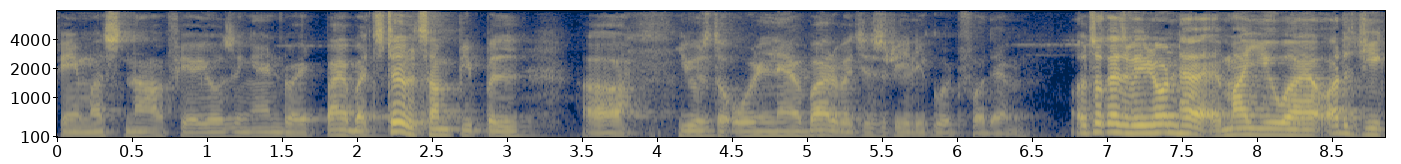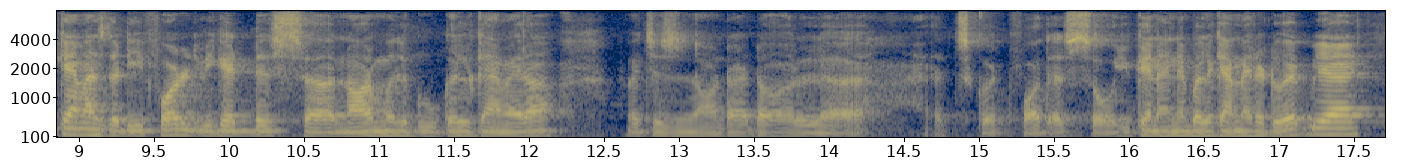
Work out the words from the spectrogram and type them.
famous now if you're using Android Pie, but still some people uh, use the old navbar, which is really good for them. Also guys, we don't have MIUI or Gcam as the default. We get this uh, normal Google camera, which is not at all, uh, it's good for this. So you can enable Camera2 API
